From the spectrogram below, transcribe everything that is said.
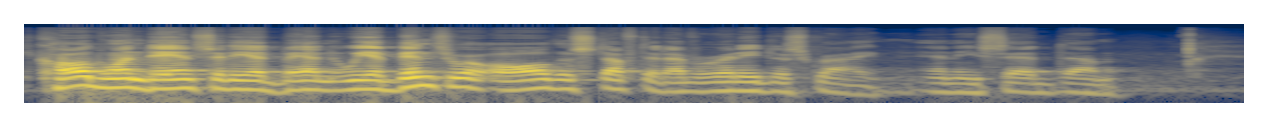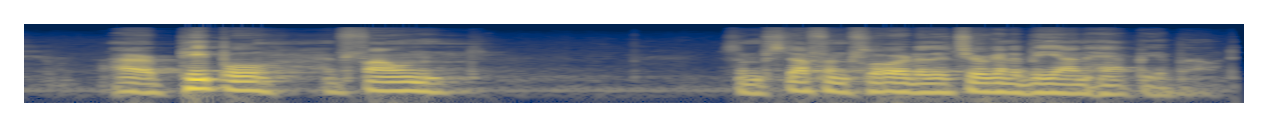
He called one day and said he had bad, we had been through all the stuff that I've already described. And he said, um, our people have found some stuff in Florida that you're going to be unhappy about.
